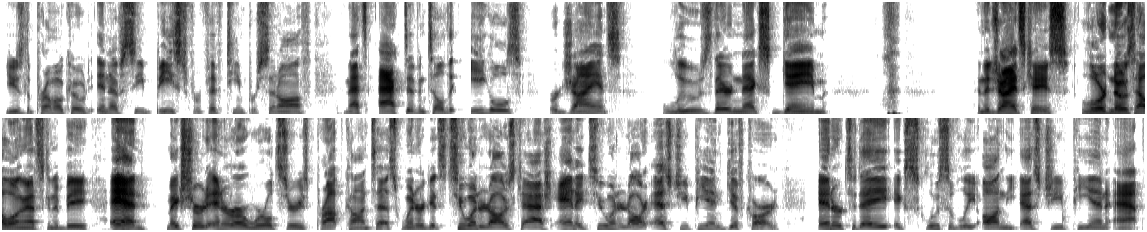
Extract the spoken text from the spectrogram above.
Use the promo code NFC Beast for 15% off, and that's active until the Eagles or Giants lose their next game. In the Giants case, Lord knows how long that's going to be. And make sure to enter our World Series prop contest. Winner gets $200 cash and a $200 SGPN gift card. Enter today exclusively on the SGPN app.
